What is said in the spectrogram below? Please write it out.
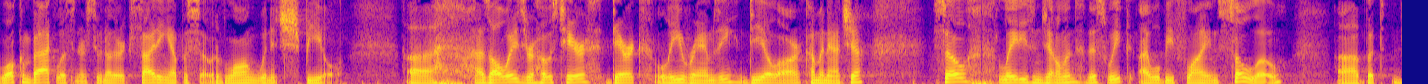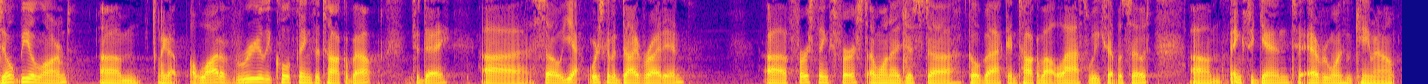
Welcome back, listeners, to another exciting episode of Long Winded Spiel. Uh, as always, your host here, Derek Lee Ramsey, DLR, coming at you. So, ladies and gentlemen, this week I will be flying solo, uh, but don't be alarmed. Um, I got a lot of really cool things to talk about today. Uh, so, yeah, we're just going to dive right in. Uh, first things first, I want to just uh, go back and talk about last week's episode. Um, thanks again to everyone who came out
